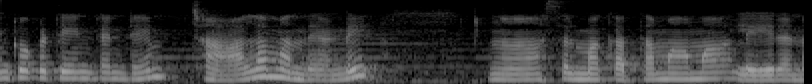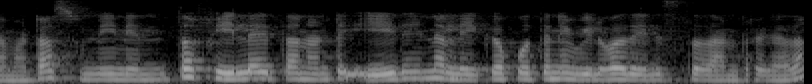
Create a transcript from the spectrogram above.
ఇంకొకటి ఏంటంటే చాలామంది అండి అసలు మాకు అత్త మామ లేరన్నమాట. సో నేను ఎంత ఫీల్ అవుతానంటే ఏదైనా లేకపోతేనే విలువ తెలుస్తుంది అంటారు కదా.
